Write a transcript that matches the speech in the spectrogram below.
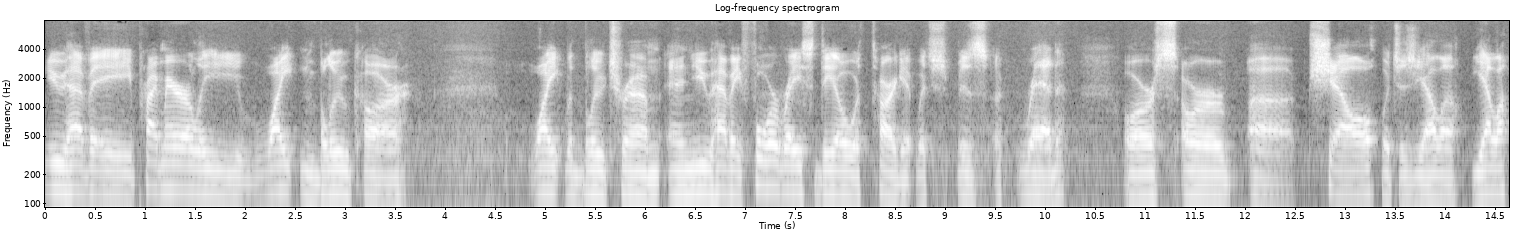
you have a primarily white and blue car, white with blue trim, and you have a four race deal with Target, which is red, or or uh, Shell, which is yellow, yellow.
